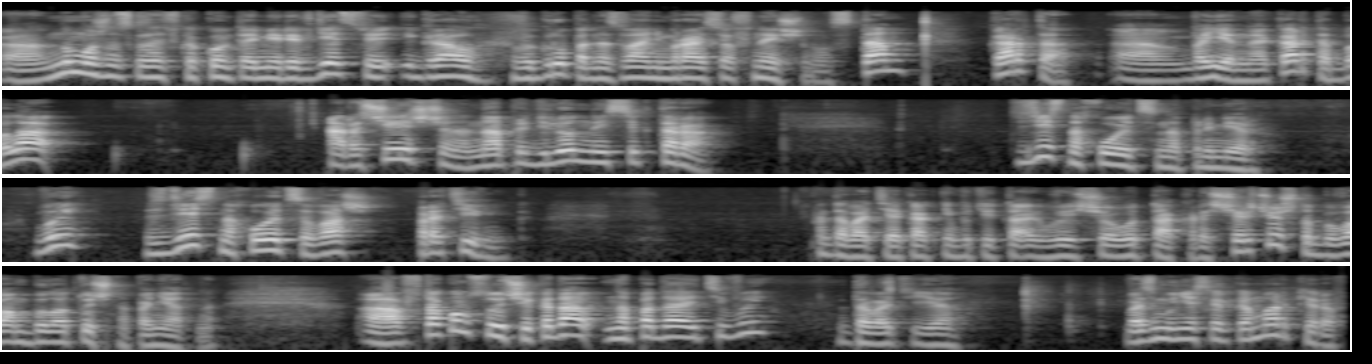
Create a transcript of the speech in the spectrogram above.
э, ну, можно сказать, в каком-то мере в детстве играл в игру под названием Rise of Nations. Там карта, э, военная карта, была расчерчена на определенные сектора. Здесь находится, например, вы, здесь находится ваш противник. Давайте я как-нибудь еще вот так расчерчу, чтобы вам было точно понятно. А в таком случае, когда нападаете вы, давайте я Возьму несколько маркеров.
